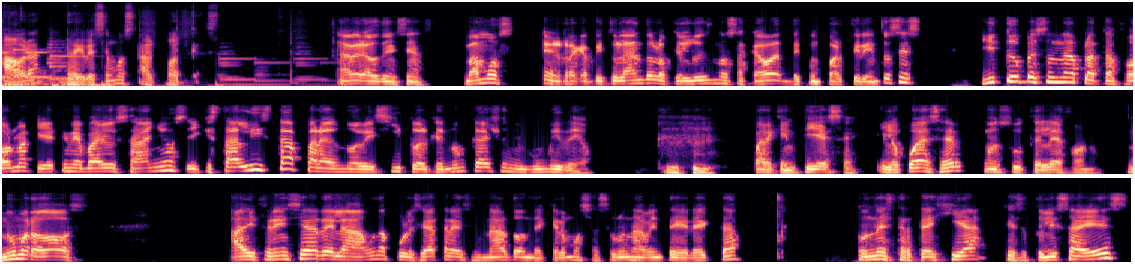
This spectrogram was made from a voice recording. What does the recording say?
Ahora regresemos al podcast. A ver, audiencia, vamos eh, recapitulando lo que Luis nos acaba de compartir. Entonces, YouTube es una plataforma que ya tiene varios años y que está lista para el nuevecito, el que nunca ha hecho ningún video, para que empiece y lo puede hacer con su teléfono. Número dos, a diferencia de la, una publicidad tradicional donde queremos hacer una venta directa, una estrategia que se utiliza es,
